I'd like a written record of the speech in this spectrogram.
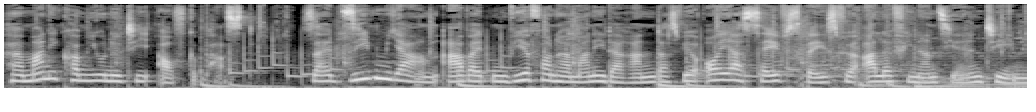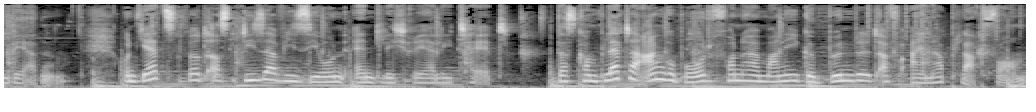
Hermoney Community aufgepasst. Seit sieben Jahren arbeiten wir von Hermoney daran, dass wir euer Safe Space für alle finanziellen Themen werden. Und jetzt wird aus dieser Vision endlich Realität. Das komplette Angebot von Hermoney gebündelt auf einer Plattform.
